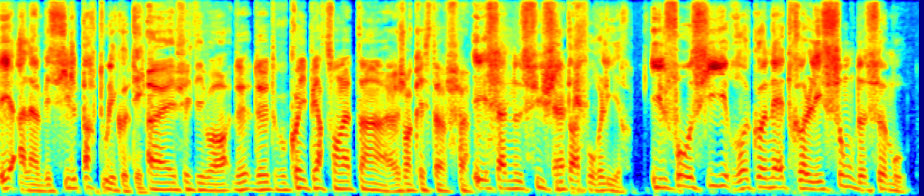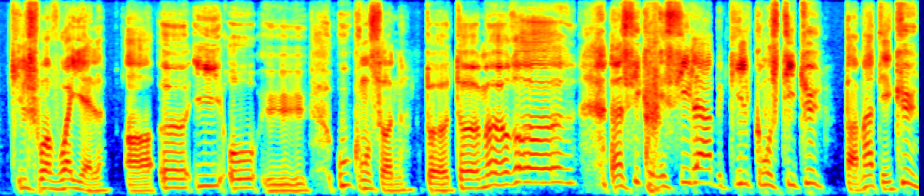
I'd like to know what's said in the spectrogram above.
et à l'imbécile par tous les côtés. Effectivement. De, de, de quoi il perd son latin, euh, Jean-Christophe? Et ça ne suffit pas pour lire. Il faut aussi reconnaître les sons de ce mot, qu'ils soient voyelles, A, E, I, O, U, ou consonnes, P, T, M, R, ainsi que les syllabes qu'ils constituent. Pas mat et Q.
